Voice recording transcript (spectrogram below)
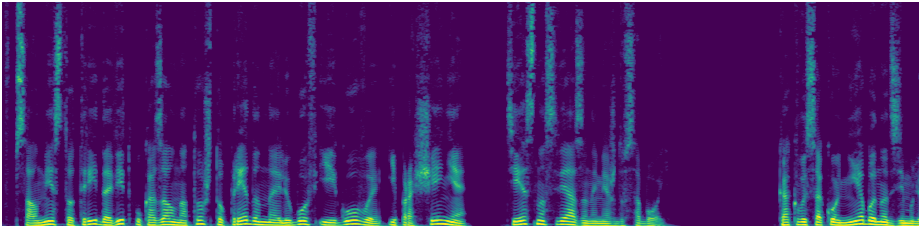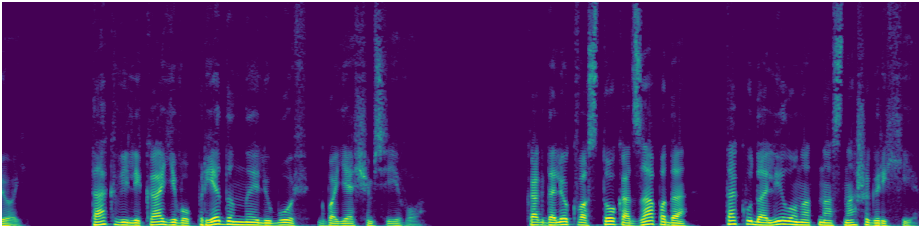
В Псалме 103 Давид указал на то, что преданная любовь Иеговы и прощение тесно связаны между собой. Как высоко небо над землей, так велика его преданная любовь к боящимся его. Как далек восток от запада, так удалил он от нас наши грехи.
